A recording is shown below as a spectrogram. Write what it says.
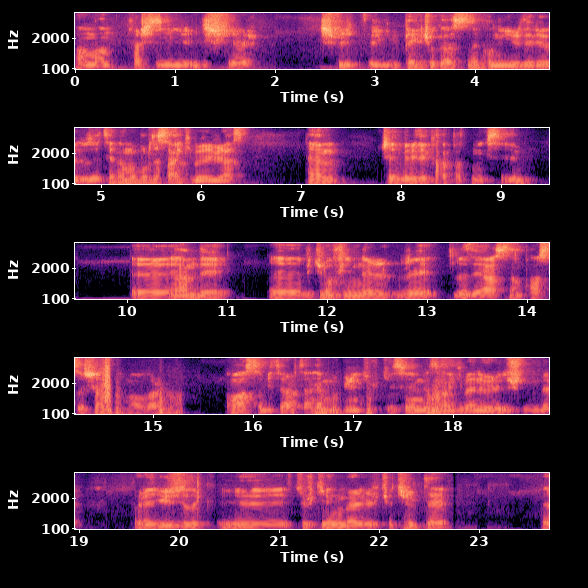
Alman faşizmiyle ilişkiler işbirlikleri gibi pek çok aslında konuyu irdeliyordu zaten ama burada sanki böyle biraz hem çemberi de kapatmak istedim e, hem de e, bütün o filmlere de aslında paslaşan tema olarak. Ama aslında bir taraftan hem bugünün Türkiye'si hem de sanki ben öyle düşündüm hep. Böyle 100 yıllık e, Türkiye'nin böyle bir kötülükle e,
